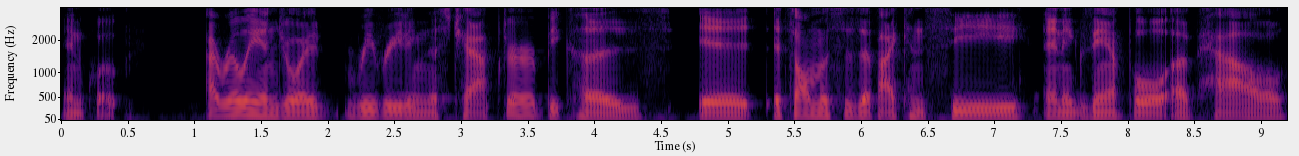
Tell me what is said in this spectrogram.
End quote. I really enjoyed rereading this chapter because it it's almost as if I can see an example of how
